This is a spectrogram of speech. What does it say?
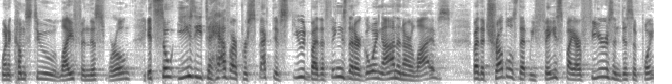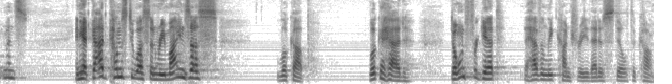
When it comes to life in this world, it's so easy to have our perspective skewed by the things that are going on in our lives, by the troubles that we face, by our fears and disappointments. And yet, God comes to us and reminds us look up, look ahead. Don't forget the heavenly country that is still to come.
